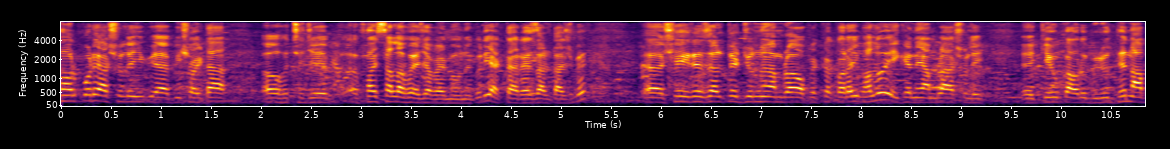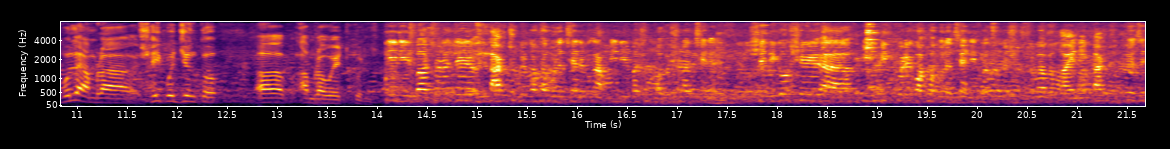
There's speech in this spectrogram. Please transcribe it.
হওয়ার পরে আসলে এই বিষয়টা হচ্ছে যে ফয়সালা হয়ে যাবে আমি মনে করি, একটা রেজাল্ট আসবে। সেই রেজাল্টের জন্য আমরা অপেক্ষা করাই ভালো। এখানে আমরা আসলে কেউ কারোর বিরুদ্ধে না বলে আমরা সেই পর্যন্ত আমরা ওয়েট করি। নির্বাচনে যে কারচুপির কথা বলেছেন এবং আপনি নির্বাচন কমিশনার ছিলেন সেদিকেও সে ইঙ্গিত করে কথা বলেছে নির্বাচনটা সুষ্ঠুভাবে হয়নি কারচুপি হয়েছে।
